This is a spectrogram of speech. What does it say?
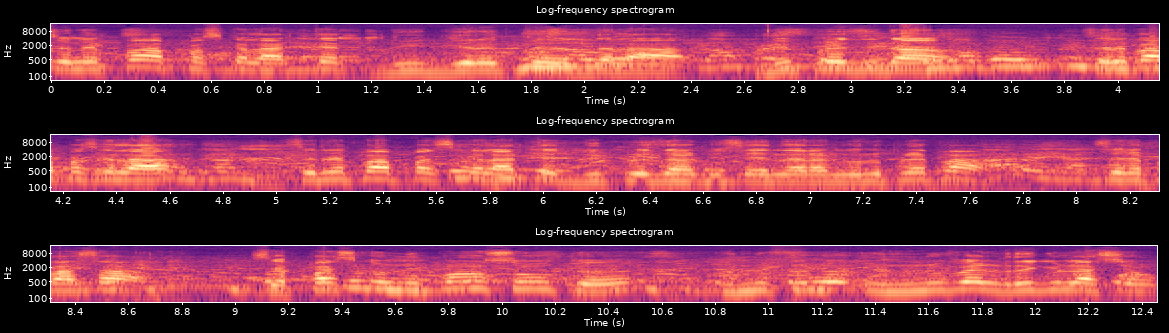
ce n'est pas parce que la tête du directeur de la, du président, ce n'est pas parce que la, ce n'est pas parce que la tête du président du CNRA ne nous plaît pas. Ce n'est pas ça. C'est parce que nous pensons qu'il nous faut une nouvelle régulation.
